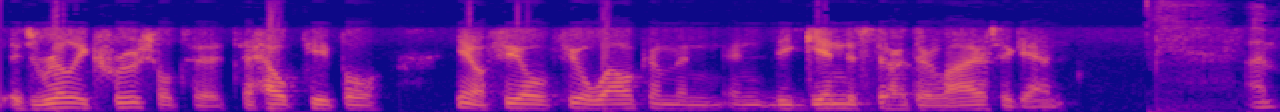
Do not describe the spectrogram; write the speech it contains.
it's really crucial to to help people, you know, feel feel welcome and, and begin to start their lives again. Um,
